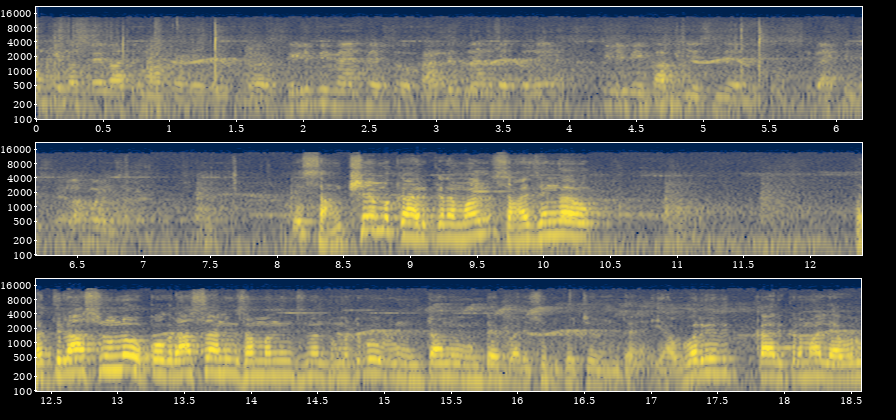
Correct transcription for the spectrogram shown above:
ముఖ్యమంత్రి రాత్రి మాట్లాడాడు. టీడీపీ మేనిఫెస్టో కాంగ్రెస్ మేనిఫెస్టోని టీడీపీ కాపీ చేసింది అంటే సంక్షేమ కార్యక్రమాలు సహజంగా ప్రతి రాష్ట్రంలో ఒక్కొక్క రాష్ట్రానికి సంబంధించినంత మటుకు ఉంటాను ఉంటే పరిస్థితికి వచ్చేది ఎవరి కార్యక్రమాలు ఎవరు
